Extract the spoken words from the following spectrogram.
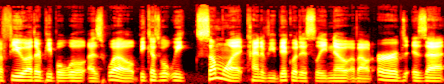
a, few other people will as well, because what we somewhat kind of ubiquitously know about herbs is that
